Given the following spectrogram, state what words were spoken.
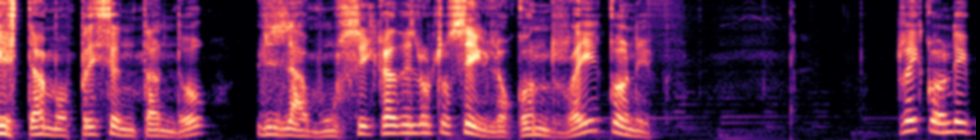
Estamos presentando la música del otro siglo con Ray Conniff. Ray Conniff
